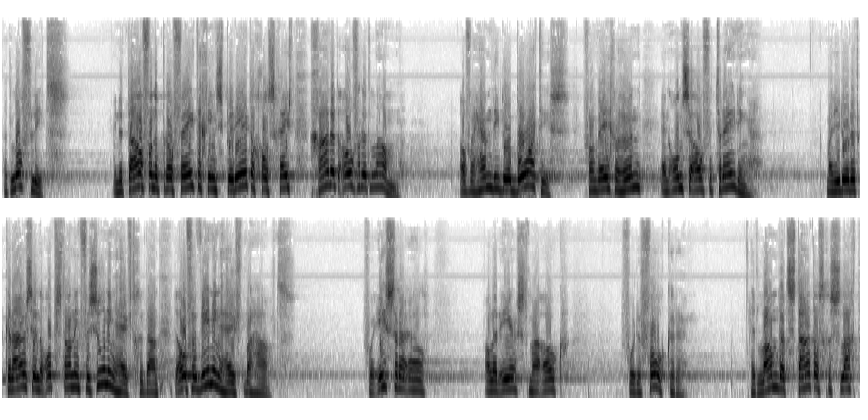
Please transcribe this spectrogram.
Het loflied. In de taal van de profeten, geïnspireerd door Gods geest, gaat het over het lam. Over hem die doorboord is vanwege hun en onze overtredingen. Maar die door het kruis en de opstanding verzoening heeft gedaan, de overwinning heeft behaald. Voor Israël allereerst, maar ook voor de volkeren. Het lam dat staat als geslacht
